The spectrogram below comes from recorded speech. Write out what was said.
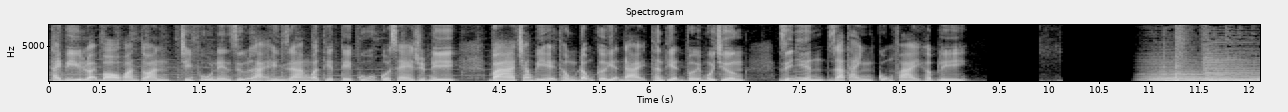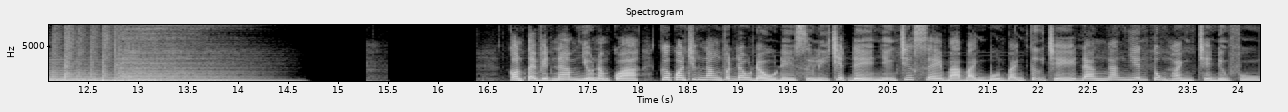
Thay vì loại bỏ hoàn toàn, chính phủ nên giữ lại hình dáng và thiết kế cũ của xe Jeepney và trang bị hệ thống động cơ hiện đại thân thiện với môi trường. Dĩ nhiên, giá thành cũng phải hợp lý. Còn tại Việt Nam nhiều năm qua, cơ quan chức năng vẫn đau đầu để xử lý triệt để những chiếc xe ba bánh bốn bánh tự chế đang ngang nhiên tung hoành trên đường phố.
